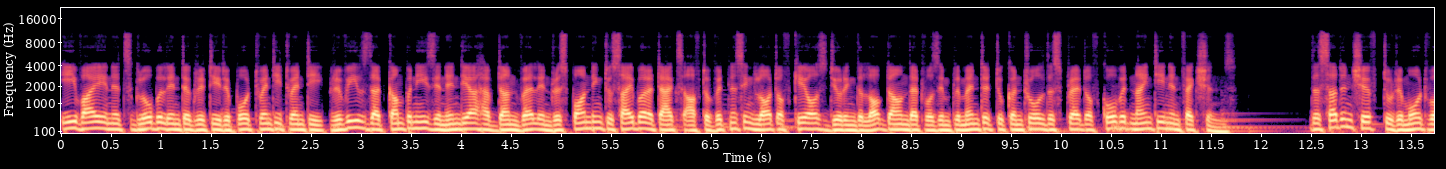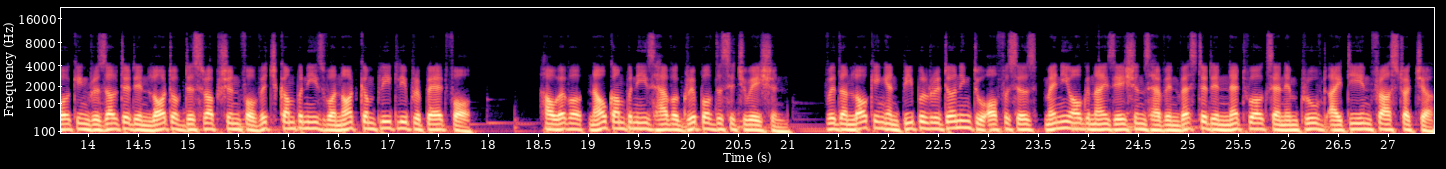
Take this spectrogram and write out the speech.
EY in its Global Integrity Report 2020 reveals that companies in India have done well in responding to cyber attacks after witnessing lot of chaos during the lockdown that was implemented to control the spread of COVID-19 infections. The sudden shift to remote working resulted in lot of disruption for which companies were not completely prepared for. However, now companies have a grip of the situation. With unlocking and people returning to offices, many organizations have invested in networks and improved IT infrastructure.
